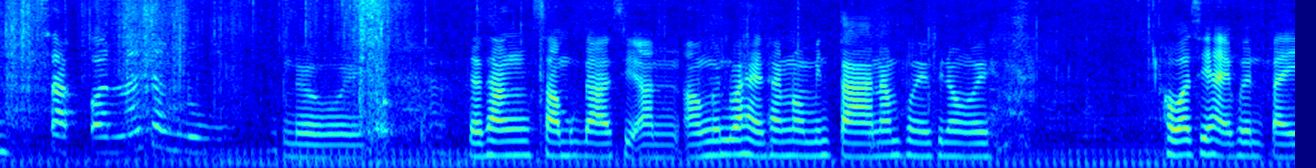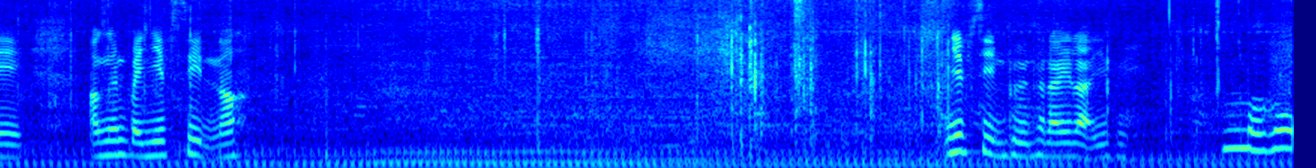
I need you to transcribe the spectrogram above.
ยสักก่อนนะจังลุงเลยเดี๋ยวทางสามมุกดาสิอันเอาเงินไว้ให้ทางน้องมินตานำพ่อแม่พี่น้องเอ้ยเพราะว่าสิให้เพิ่นไปเอาเงินไปเย็บสินเนาะเย็บสินพื้นเท่าไรล่ะยี่พี่บ่ฮู้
